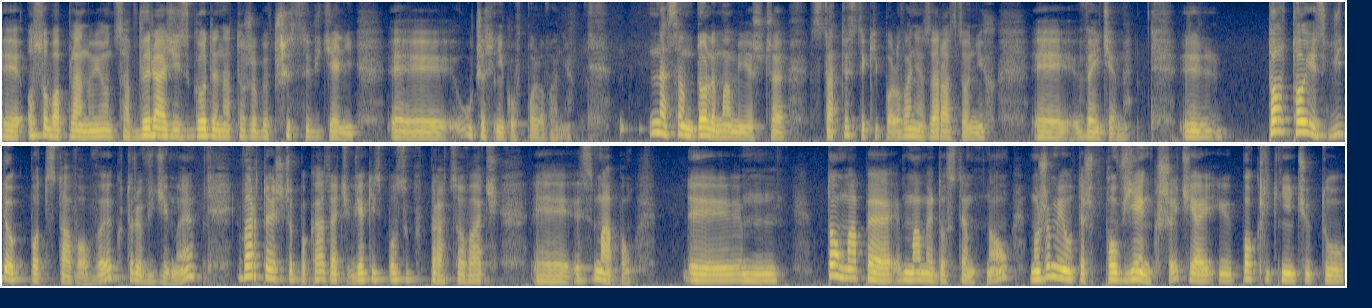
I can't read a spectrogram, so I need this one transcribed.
y, osoba planująca wyrazi zgodę na to, żeby wszyscy widzieli y, uczestników polowania. Na samym dole mamy jeszcze statystyki polowania, zaraz do nich y, wejdziemy. To, to jest widok podstawowy, który widzimy. Warto jeszcze pokazać, w jaki sposób pracować y, z mapą. Y, mm, Tą mapę mamy dostępną. Możemy ją też powiększyć. Ja y, po kliknięciu tu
